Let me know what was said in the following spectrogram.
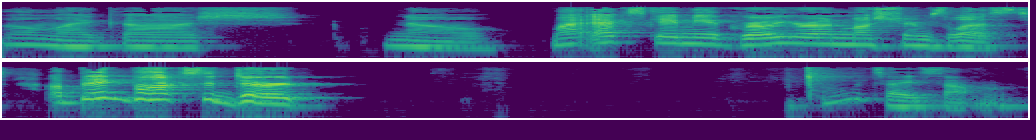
Oh my gosh. No. My ex gave me a grow your own mushrooms list, a big box of dirt. I'm to tell you something.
